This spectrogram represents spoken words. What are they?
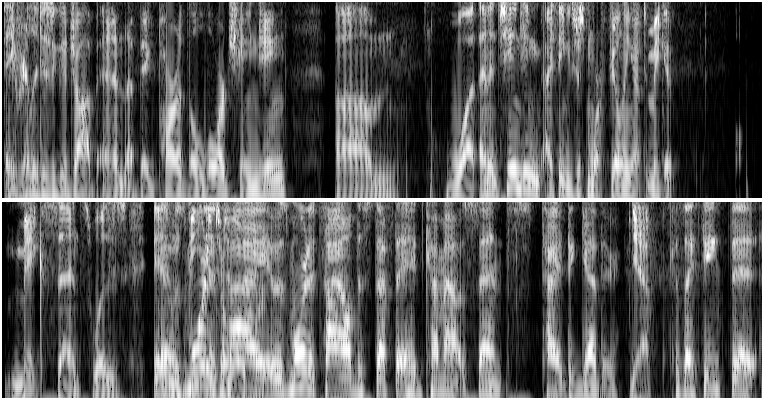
They really did a good job, and a big part of the lore changing, um, what and then changing, I think it's just more filling out to make it make sense was in It was more to tie. It was more to tie all the stuff that had come out since, tie it together. Yeah, Because I think that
